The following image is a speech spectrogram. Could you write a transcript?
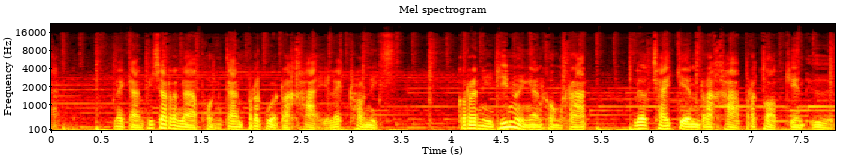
58 ในการพิจารณาผลการประกวดราคาอิเล็กทรอนิกส์ กรณีที่หน่วยงานของรัฐ เลือกใช้เกณฑ์ราคาประกอบเกณฑ์อื่น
